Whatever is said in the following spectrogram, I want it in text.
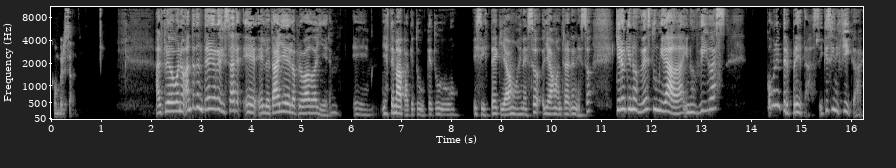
conversando. Alfredo, bueno, antes de entrar a revisar eh, el detalle de lo aprobado ayer eh, y este mapa que tú, que tú hiciste, que ya vamos en eso, ya vamos a entrar en eso, quiero que nos des tu mirada y nos digas ¿Cómo lo interpretas y qué significa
